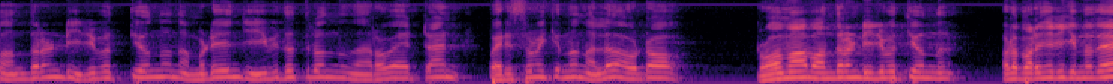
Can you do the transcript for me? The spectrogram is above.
പന്ത്രണ്ട് ഇരുപത്തിയൊന്ന് നമ്മുടെയും ജീവിതത്തിലൊന്ന് നിറവേറ്റാൻ പരിശ്രമിക്കുന്നത് നല്ലതാവട്ടോ. റോമ പന്ത്രണ്ട് ഇരുപത്തിയൊന്ന്. അവിടെ പറഞ്ഞിരിക്കുന്നത്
